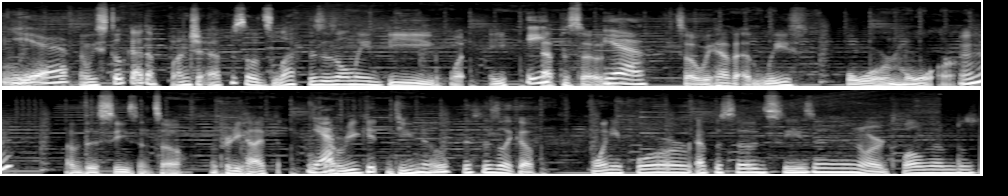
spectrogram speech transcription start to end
Yeah. And we still got a bunch of episodes left. This is only the what eighth Eighth? episode. Yeah. So we have at least four more Mhm. of this season. So I'm pretty hyped. Yeah. Are we get? Do you know if this is like a 24 episode season or 12 episodes?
